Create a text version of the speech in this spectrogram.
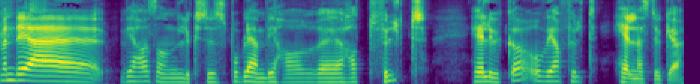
Men det er Vi har et sånn luksusproblem. Vi har uh, hatt fullt hele uka, og vi har fulgt hele neste uke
